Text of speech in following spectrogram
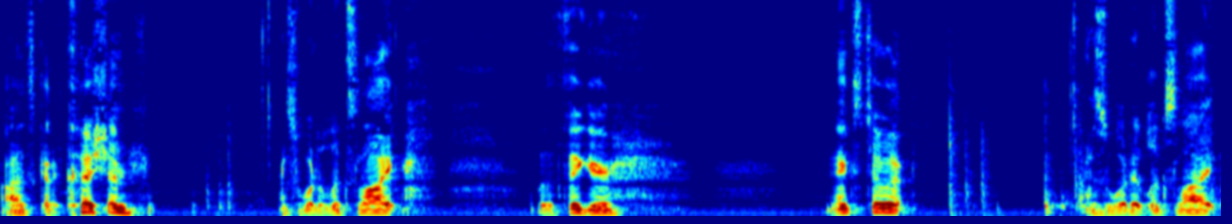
Uh, it's got a cushion. That's what it looks like with a figure next to it. This is what it looks like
